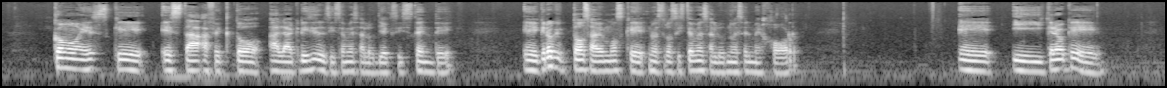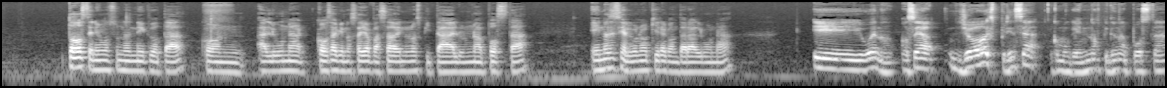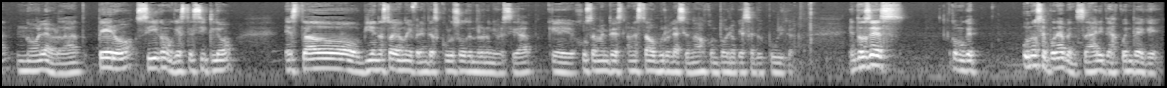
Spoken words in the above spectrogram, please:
cómo es que esta afectó a la crisis del sistema de salud ya existente. Eh, creo que todos sabemos que nuestro sistema de salud no es el mejor. Eh, y creo que todos tenemos una anécdota con alguna cosa que nos haya pasado en un hospital en una posta. Eh, no sé si alguno quiera contar alguna. Y bueno, o sea, yo experiencia como que en un hospital, una posta, no la verdad, pero sí como que este ciclo he estado viendo, estoy dando diferentes cursos dentro de la universidad que justamente han estado muy relacionados con todo lo que es salud pública. Entonces, como que uno se pone a pensar y te das cuenta de que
